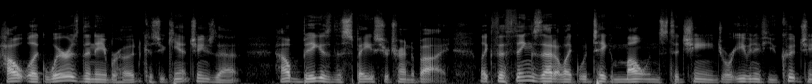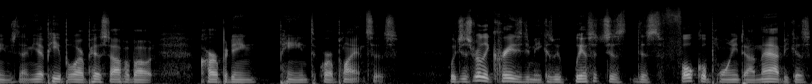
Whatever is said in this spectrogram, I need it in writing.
how like where is the neighborhood because you can't change that. How big is the space you're trying to buy? Like the things that like would take mountains to change, or even if you could change them, yet people are pissed off about carpeting, paint, or appliances which is really crazy to me because we, we have such this, this focal point on that because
